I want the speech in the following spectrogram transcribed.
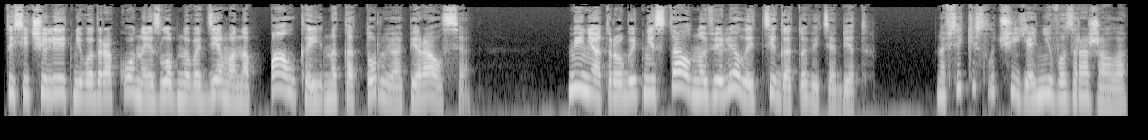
тысячелетнего дракона и злобного демона палкой, на которую опирался. Меня трогать не стал, но велел идти готовить обед. На всякий случай я не возражала.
